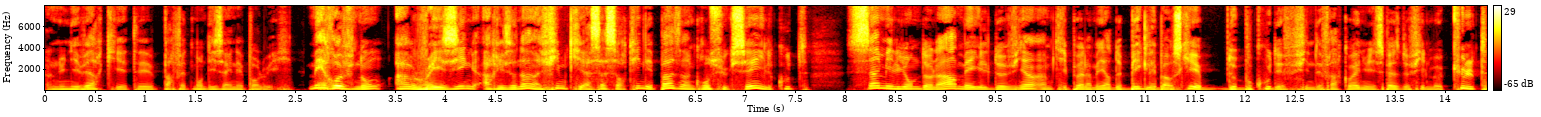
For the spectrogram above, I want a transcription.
un univers qui était parfaitement designé pour lui. Mais revenons à Raising Arizona, un film qui à sa sortie n'est pas un gros succès, il coûte 5 millions de dollars, mais il devient un petit peu à la manière de Big Lebowski et de beaucoup des films des frères Cohen, une espèce de film culte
